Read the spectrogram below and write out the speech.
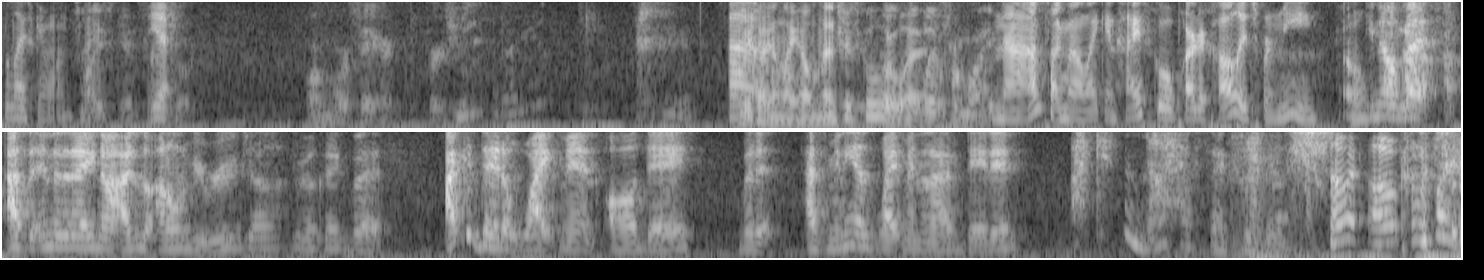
the light skin ones, light right? skin for Yeah. sure, or more fair for sure. Were you Uh, talking like elementary school or It what? went from like Nah, I'm talking about like in high school, part of college for me. Oh, You know, I'm but not- at the end of the day, you know, I just I don't want to be rude, y'all, real quick, but I could date a white man all day, but it, as many as white men that I've dated, I cannot have sex with them. Shut up. like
